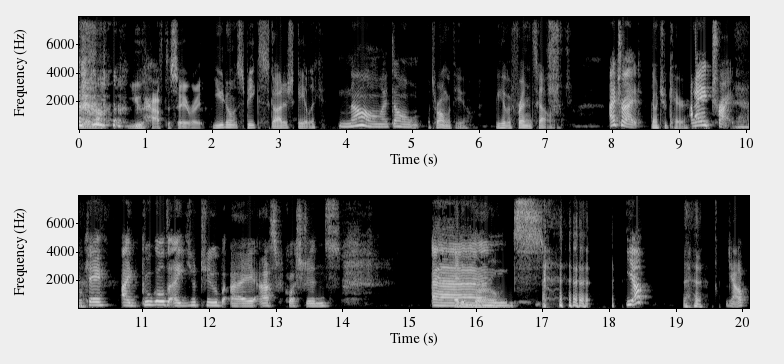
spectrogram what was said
No, You have to say it right. You don't speak Scottish Gaelic? no, I don't. What's wrong with you? We have a friend in Scotland. I tried. Don't you care? I tried. Okay. I googled. I YouTube. I asked questions. And yep, yep.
